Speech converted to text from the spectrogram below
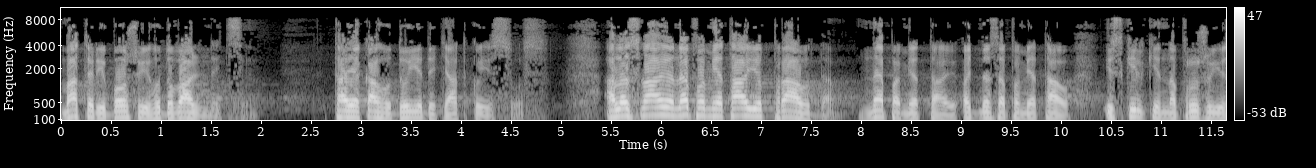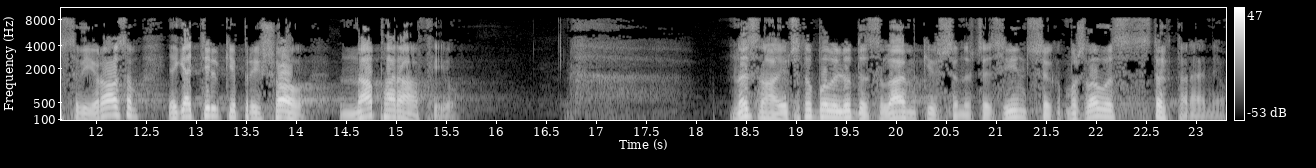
Матері Божої годувальниці, та, яка годує дитятко Ісус. Але знаю, не пам'ятаю правда, не пам'ятаю, от не запам'ятав, і скільки напружую свій розум, як я тільки прийшов на парафію. Не знаю, чи то були люди з Лемківщини, чи з інших, можливо, з тих теренів.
